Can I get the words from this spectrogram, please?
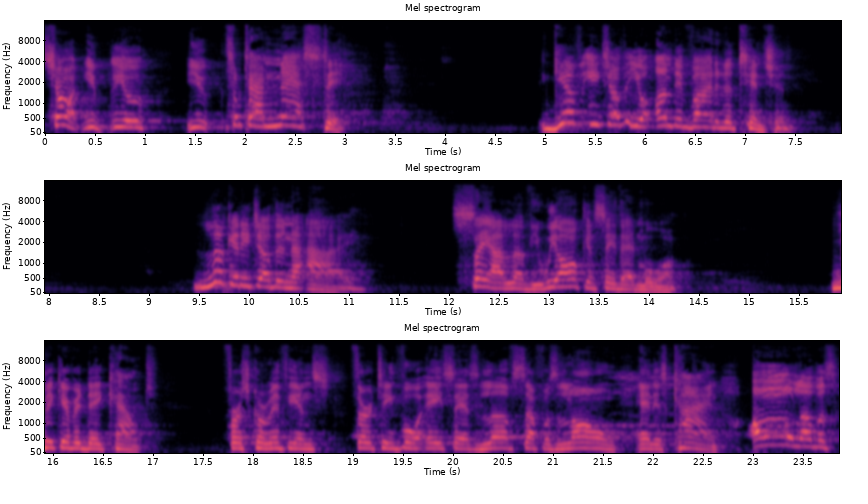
Short. You, you, you, sometimes nasty. Give each other your undivided attention. Look at each other in the eye. Say, I love you. We all can say that more. Make every day count. 1 Corinthians 13, 4, 8 says, Love suffers long and is kind. All of us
